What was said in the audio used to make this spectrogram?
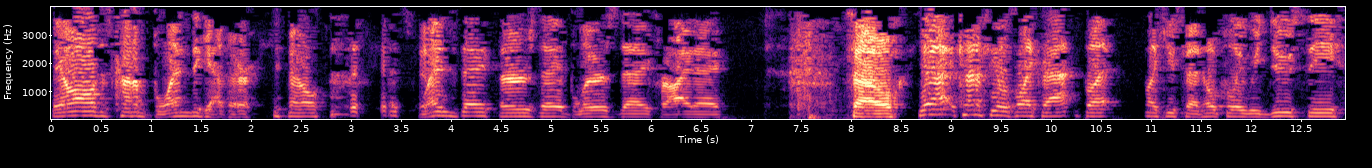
they all just kind of blend together, you know. It's Wednesday, Thursday, Blursday, Friday." So yeah, it kind of feels like that, but like you said, hopefully we do see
